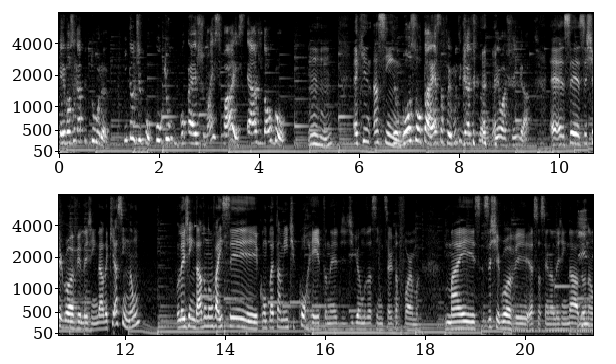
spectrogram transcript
e aí você captura. Então, tipo, o que o Ash mais faz é ajudar o Go. Uhum. É que, E o assim, Go soltar essa foi muito ingratidão. eu achei ingrato. você chegou a ver legendado que, assim, não. Legendado não vai ser completamente correto, né? de- digamos assim, de certa forma. Mas você chegou a ver essa cena legendada ou não?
